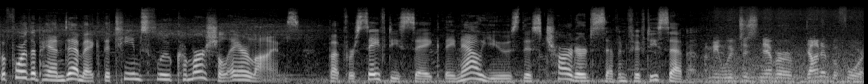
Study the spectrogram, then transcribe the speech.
Before the pandemic, the teams flew commercial airlines, but for safety's sake, they now use this chartered 757. I mean, we've just never done it before.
